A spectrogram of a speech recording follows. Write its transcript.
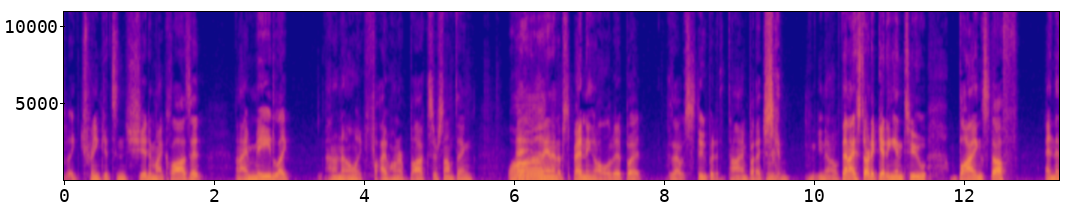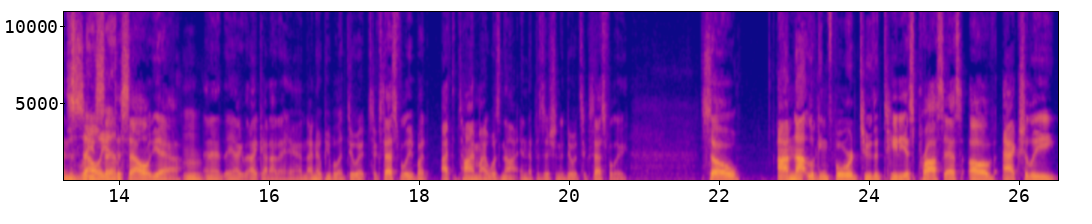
like trinkets and shit in my closet, and I made like I don't know, like five hundred bucks or something. What? I, I ended up spending all of it, but because I was stupid at the time. But I just mm. kept, you know. Then I started getting into buying stuff and then To sell again? to sell. Yeah, mm. and it, yeah, I got out of hand. I know people that do it successfully, but at the time I was not in a position to do it successfully. So I'm not looking forward to the tedious process of actually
